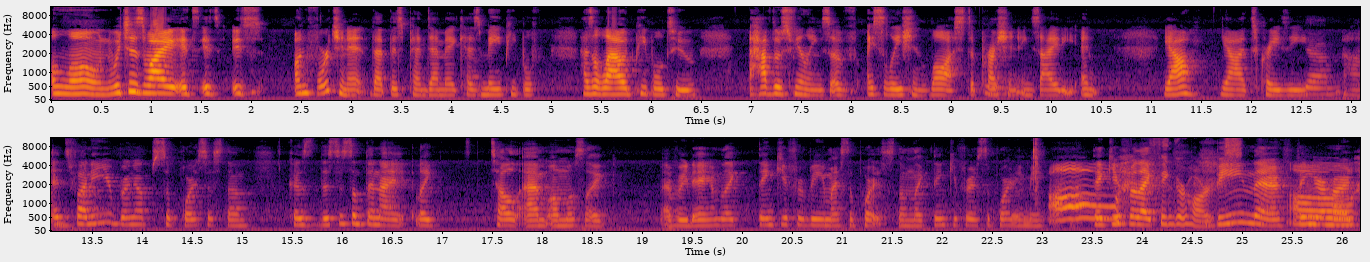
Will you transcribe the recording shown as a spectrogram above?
alone, which is why it's it's it's unfortunate that this pandemic has made people has allowed people to have those feelings of isolation, loss, depression, anxiety, and yeah, yeah, it's crazy. Yeah, um, it's funny you bring up support system, because this is something I like tell M almost like every day. I'm like, thank you for being my support system. Like, thank you for supporting me. Oh, thank you for like finger hearts being there. Finger oh, hearts.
